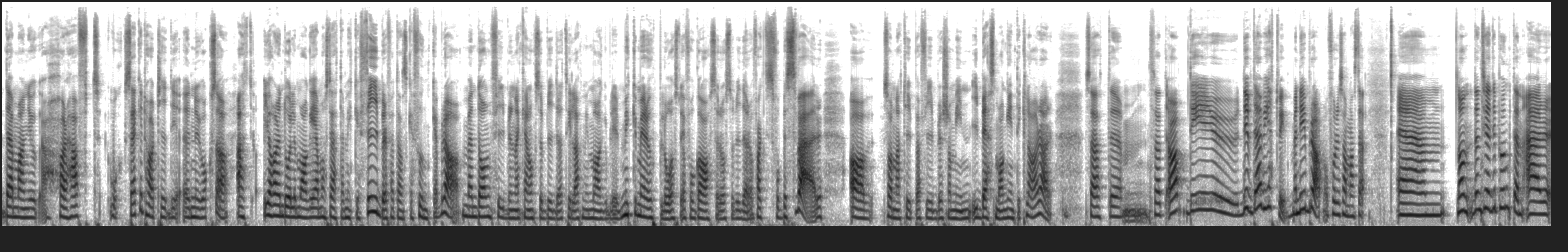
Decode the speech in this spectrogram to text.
där man ju har haft, och säkert har tid eh, nu också, att jag har en dålig mage, jag måste äta mycket fiber för att den ska funka bra. Men de fibrerna kan också bidra till att min mage blir mycket mer uppblåst och jag får gaser och så vidare och faktiskt får besvär av sådana typer av fibrer som min IBS-mage inte klarar. Så att, ehm, så att ja, det är ju, det där vet vi, men det är bra att få det sammanställt. Ehm, den tredje punkten är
